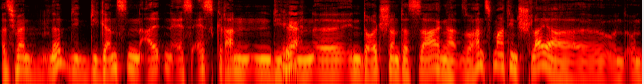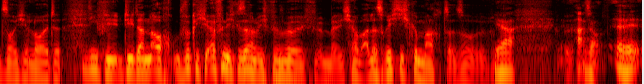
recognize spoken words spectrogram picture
Also ich meine, ne, die, die ganzen alten SS-Granden, die ja. dann äh, in Deutschland das Sagen hatten, so Hans-Martin Schleier äh, und, und solche Leute, die, die, die dann auch wirklich öffentlich gesagt haben, ich bin, ich, ich habe alles richtig gemacht. Also ja, also äh,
